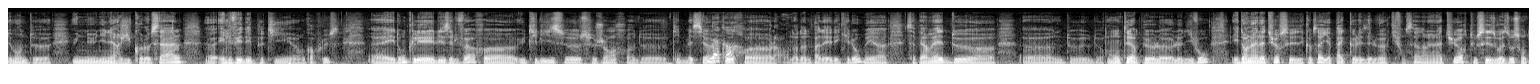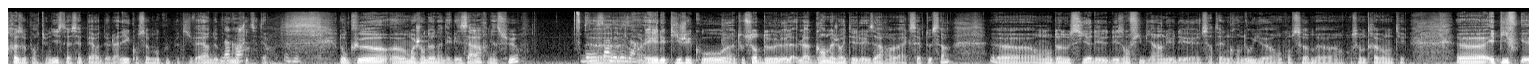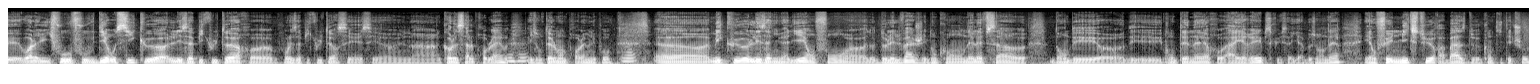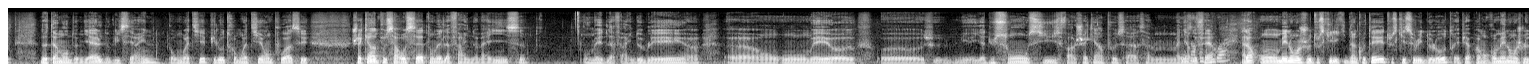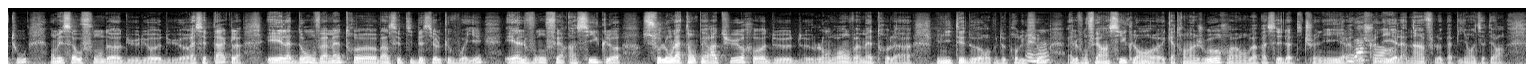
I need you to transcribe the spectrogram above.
demande une, une, énergie colossale, élever des petits encore plus. et donc les, éleveurs utilisent ce genre de petites bestioles pour... alors on n'en donne pas des, des kilos, mais ça permet de euh, de, remonter un peu le, niveau. Et dans la nature, c'est comme ça, il n'y a pas que les éleveurs qui font ça. Dans la nature, tous ces oiseaux sont très opportunistes à cette période de l'année, ils consomment beaucoup de petits vers, de mouches, etc. Mhm. Donc euh, euh, moi j'en donne à des lézards, bien sûr. Des ça des lézards. les petits geckos, toutes sortes de. La, grande majorité des lézards acceptent ça. on en donne aussi à des, amphibiens, les, certaines grenouilles en consomment, en consomment très volontiers. Euh, et puis euh, voilà, il faut, faut, dire aussi que euh, les apiculteurs, pour les apiculteurs, c'est un colossal problème. Mhm. Ils ont tellement de problèmes, les pauvres. mais que les animaliers en font de l'élevage. Et donc on élève ça dans des, des containers aérés, parce qu'il y a besoin d'air. Et on fait une mixture à base de quantité de choses, notamment de miel, de glycérine pour moitié. Puis l'autre moitié en poids, c'est Chacun un peu sa recette, on met de la farine de maïs, on met de la farine de blé, euh, euh, on, met, euh, il y a du son aussi, enfin chacun un peu sa, manière de faire. Alors on mélange tout ce qui est liquide d'un côté, tout ce qui est solide de l'autre, et puis après on remélange le tout. On met ça au fond du, réceptacle, et là-dedans on va mettre ben, ces petites bestioles que vous voyez, et elles vont faire un cycle selon la température de, l'endroit où on va mettre l'unité de, production. Mhm. Elles vont faire un cycle en 80 jours jour, euh, on va passer de la petite chenille à la grosse chenille, à la nymphe, le papillon, etc.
